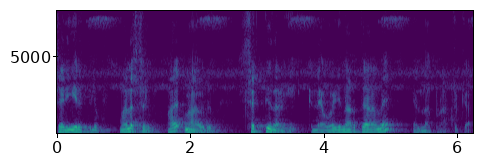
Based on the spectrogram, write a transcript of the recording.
ശരീരത്തിലും മനസ്സിലും ആത്മാവിലും ശക്തി നൽകി എന്നെ വഴി നടത്തണമേ എന്ന് പ്രാർത്ഥിക്കാം.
